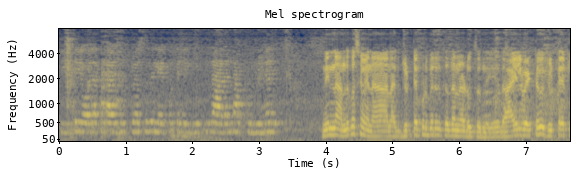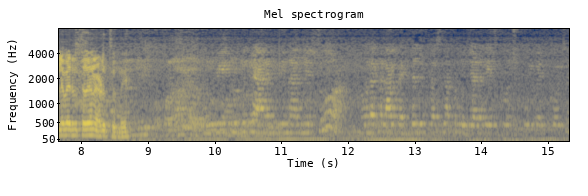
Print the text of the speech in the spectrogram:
తింటే ఎవరక్కడ జుట్టు వస్తుంది లేకపోతే నీకు జుట్టు రాదంటే అప్పుడు తిన్నది నిన్న అందుకోసమేనా? నాకు జుట్టు ఎప్పుడు పెరుగుతుంది అని అడుగుతుంది ఆయిల్ పెట్టు జుట్టు ఎట్లా పెరుగుతుంది అని అడుగుతుంది. పెద్ద జుట్టు వస్తున్నప్పుడు నువ్వు జడ వేసుకోవచ్చు పూలు పెట్టుకోవచ్చు.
